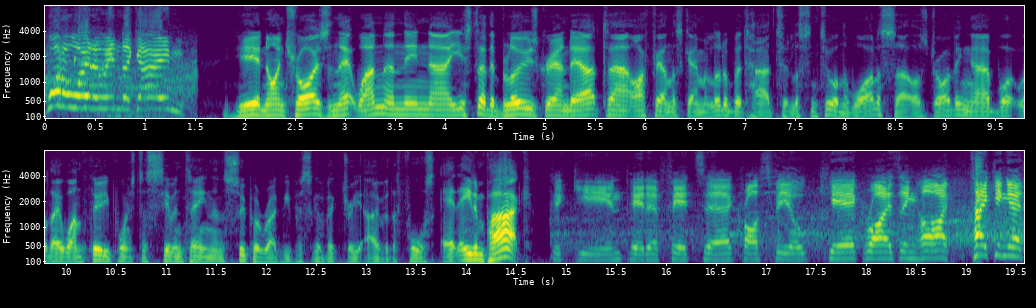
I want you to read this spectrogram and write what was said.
What a way to end the game. Yeah, nine tries in that one. And then uh, yesterday the Blues ground out. Uh, I found this game a little bit hard to listen to on the wireless. So I was driving, uh, but they won 30 points to 17 in the Super Rugby Pacific victory over the Force at Eden Park. Again, Peter Fetzer, crossfield kick, rising high, taking it,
